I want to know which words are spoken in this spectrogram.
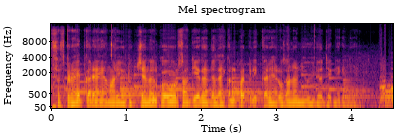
सब्सक्राइब करें हमारे यूट्यूब चैनल को और साथ दिए गए बेलाइकन पर क्लिक करें रोज़ाना न्यू वीडियो देखने के लिए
